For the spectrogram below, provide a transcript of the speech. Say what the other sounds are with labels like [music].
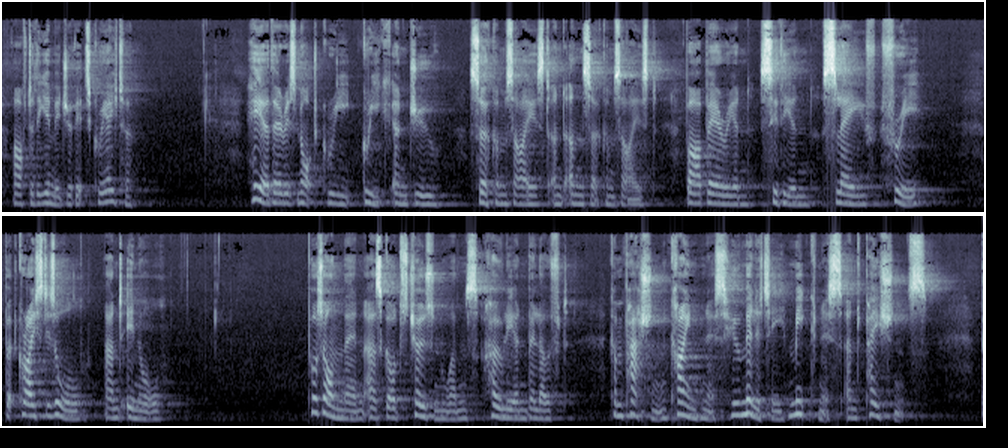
after the image of its creator. Here there is not Greek and Jew, circumcised and uncircumcised, barbarian, Scythian, slave, free, but Christ is all and in all. Put on then, as God's chosen ones, holy and beloved, compassion, kindness, humility, meekness, and patience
